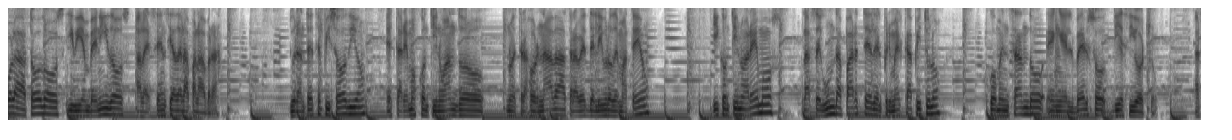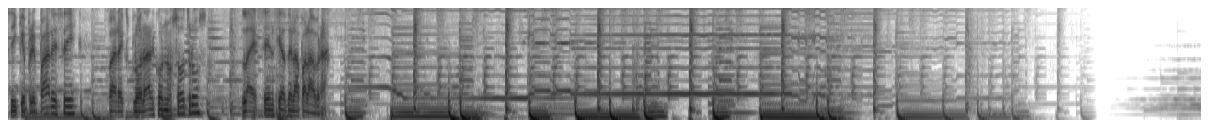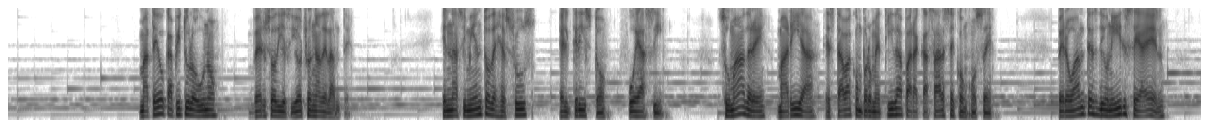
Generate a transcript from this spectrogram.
Hola a todos y bienvenidos a la esencia de la palabra. Durante este episodio estaremos continuando nuestra jornada a través del libro de Mateo y continuaremos la segunda parte del primer capítulo comenzando en el verso 18. Así que prepárese para explorar con nosotros la esencia de la palabra. Mateo capítulo 1, verso 18 en adelante. El nacimiento de Jesús, el Cristo, fue así. Su madre, María, estaba comprometida para casarse con José, pero antes de unirse a él,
